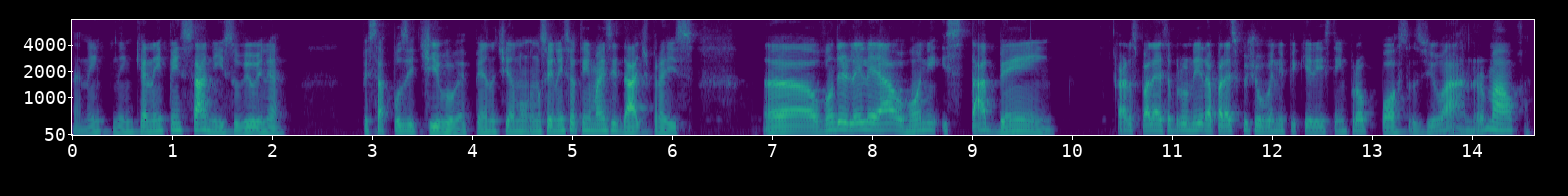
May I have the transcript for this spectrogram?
É, nem, nem quer nem pensar nisso, viu, William? Pensar positivo, é pênalti. Eu não, eu não, sei nem se eu tenho mais idade para isso. Uh, o Vanderlei Leal, o Rony está bem. Carlos Palestra, Bruneira, parece que o Giovanni Piqueires tem propostas, viu? Ah, normal, cara.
